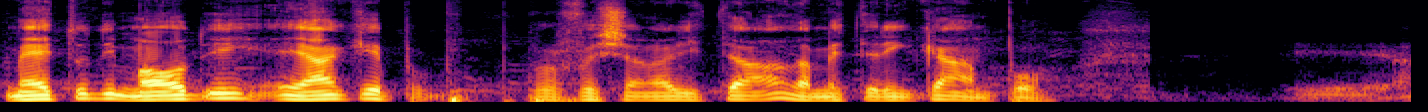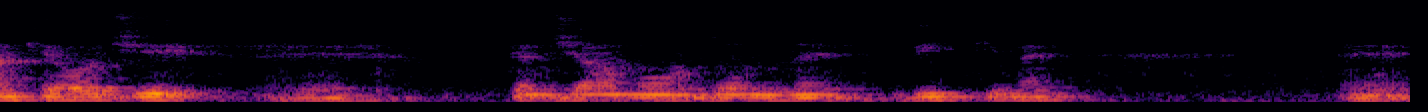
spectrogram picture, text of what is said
metodi, modi e anche professionalità da mettere in campo. E anche oggi eh, piangiamo donne vittime. Eh,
